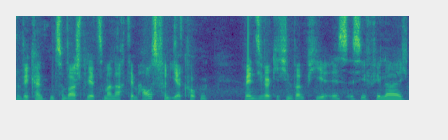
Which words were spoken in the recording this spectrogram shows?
Und wir könnten zum Beispiel jetzt mal nach dem Haus von ihr gucken. Wenn sie wirklich ein Vampir ist, ist sie vielleicht...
